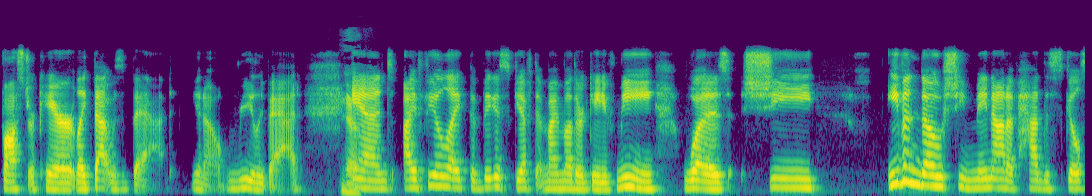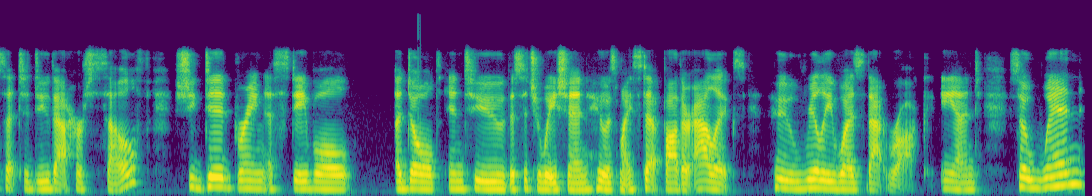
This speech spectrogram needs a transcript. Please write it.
foster care like that was bad you know really bad yeah. and i feel like the biggest gift that my mother gave me was she even though she may not have had the skill set to do that herself she did bring a stable adult into the situation who was my stepfather alex who really was that rock. And so when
